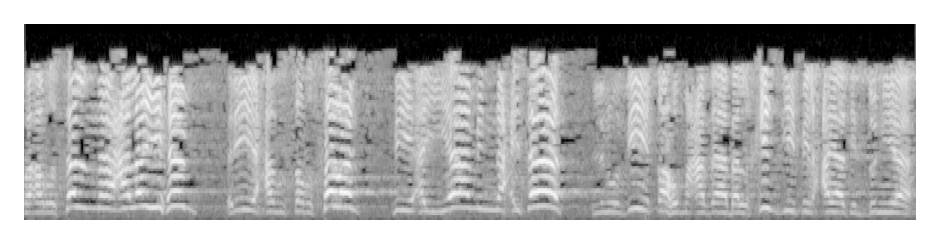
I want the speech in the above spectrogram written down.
فأرسلنا عليهم ريحا صرصرا في أيام نحسات لنذيقهم عذاب الخزي في الحياة الدنيا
